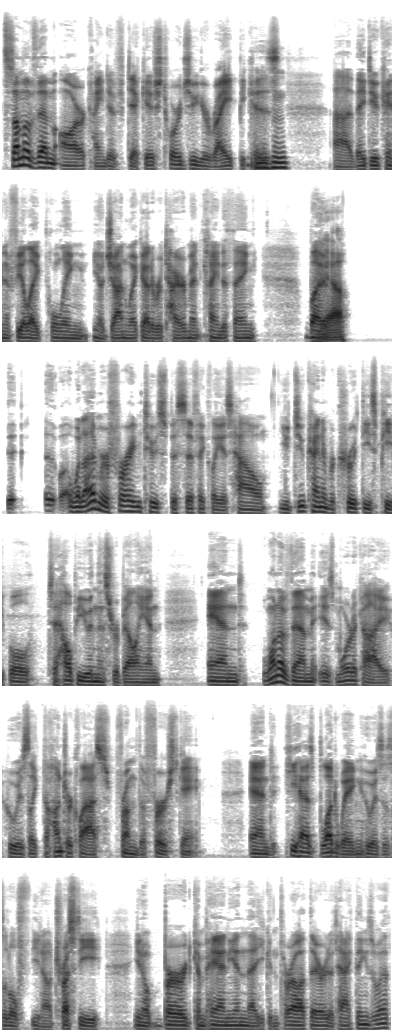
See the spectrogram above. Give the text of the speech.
Some of them are kind of dickish towards you. You're right because mm-hmm. uh, they do kind of feel like pulling, you know, John Wick out of retirement kind of thing. But yeah. What I'm referring to specifically is how you do kind of recruit these people to help you in this rebellion. And one of them is Mordecai, who is like the hunter class from the first game. And he has Bloodwing, who is his little, you know, trusty, you know, bird companion that he can throw out there and attack things with.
